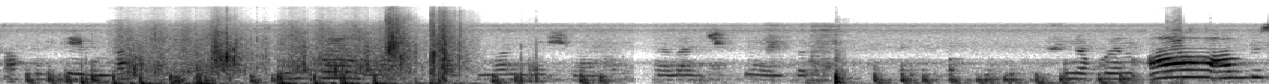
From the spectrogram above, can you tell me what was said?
Crafting table'da. Aa abi biz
